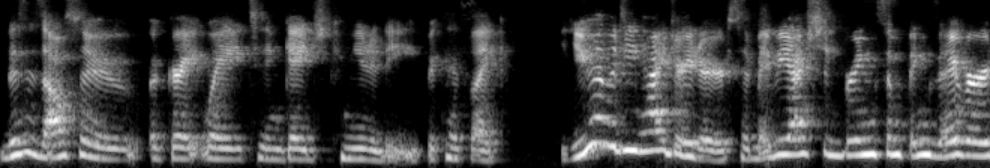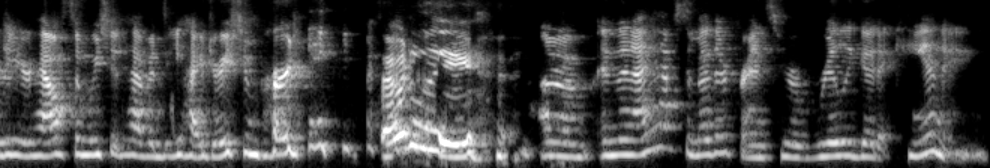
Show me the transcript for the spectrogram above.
this is also a great way to engage community because, like, you have a dehydrator, so maybe I should bring some things over to your house and we should have a dehydration party. Totally um, and then I have some other friends who are really good at canning.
